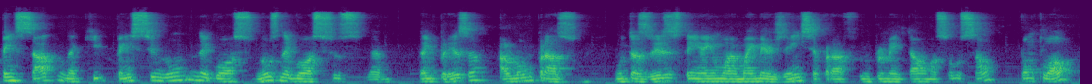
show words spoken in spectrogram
pensado né, que pense no negócio, nos negócios né, da empresa a longo prazo. Muitas vezes tem aí uma, uma emergência para implementar uma solução pontual,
